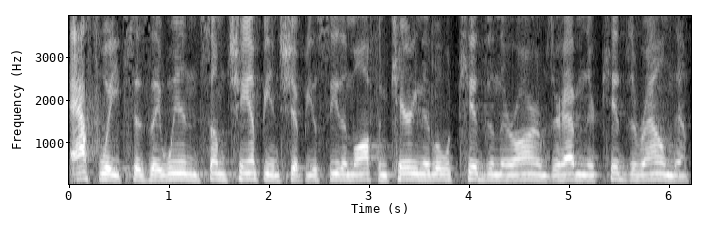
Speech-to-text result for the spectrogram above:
athletes as they win some championship. You'll see them often carrying their little kids in their arms or having their kids around them.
